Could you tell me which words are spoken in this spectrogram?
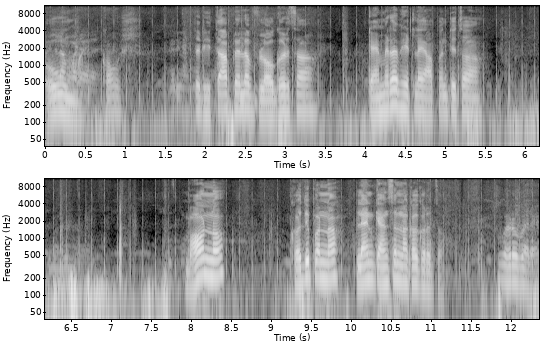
ओ माय कॉश तर इथं आपल्याला व्लॉगरचा कॅमेरा भेटलाय आपण त्याचा. भावांनो कधी पण ना प्लॅन कॅन्सल नका करत जाऊ. बरोबर आहे.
